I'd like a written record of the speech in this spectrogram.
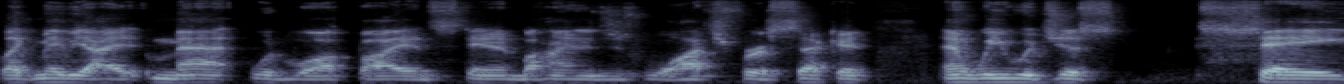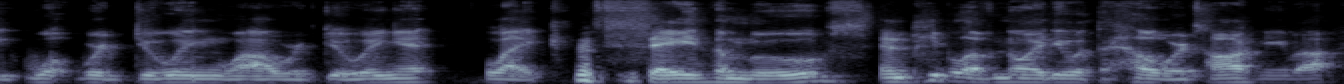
like maybe I Matt would walk by and stand behind and just watch for a second, and we would just say what we're doing while we're doing it, like say the moves, and people have no idea what the hell we're talking about.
